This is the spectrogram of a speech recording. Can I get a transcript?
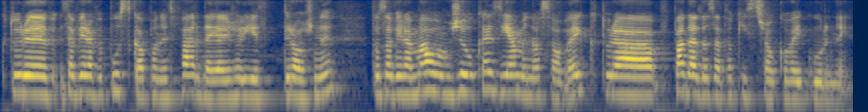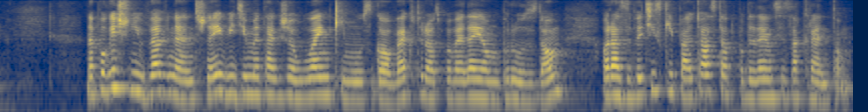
który zawiera wypustkę opony twardej, a jeżeli jest drożny, to zawiera małą żyłkę z jamy nosowej, która wpada do zatoki strzałkowej górnej. Na powierzchni wewnętrznej widzimy także łęki mózgowe, które odpowiadają bruzdom oraz wyciski palczaste odpowiadające zakrętom.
